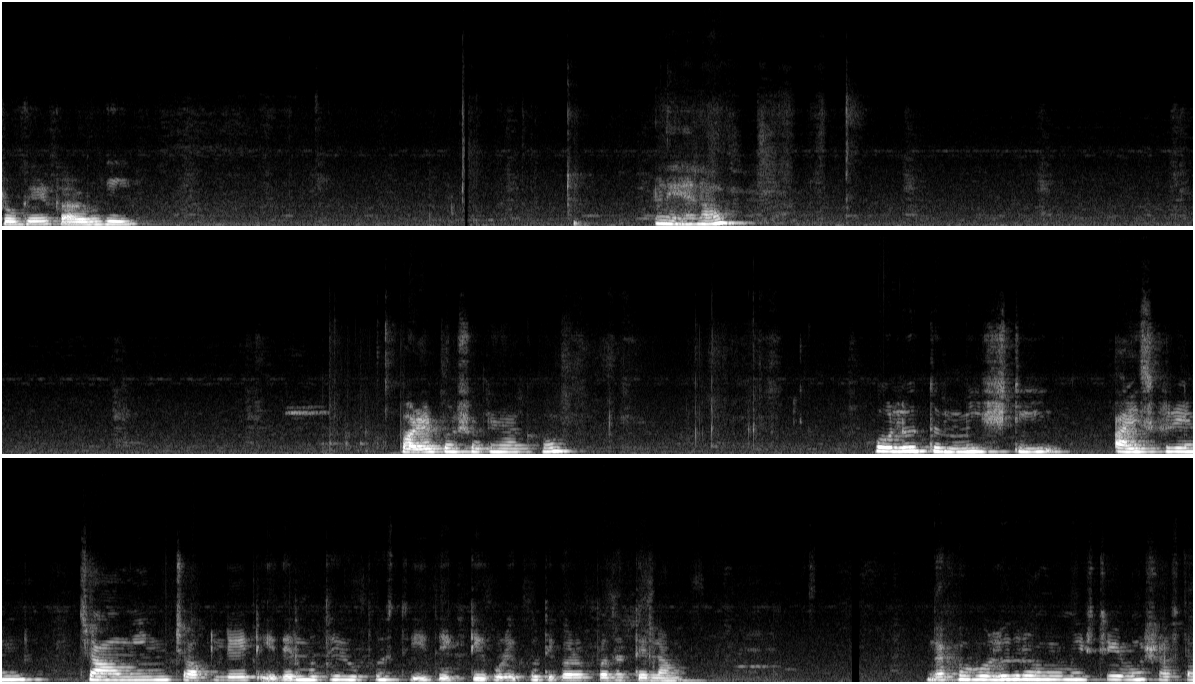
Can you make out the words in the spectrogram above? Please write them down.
রোগের কারণ কি? নাও। পরের প্রশ্নটি দেখো হলুদ, মিষ্টি, আইসক্রিম, চাউমিন, চকলেট এদের মধ্যে উপস্থিত একটি করে ক্ষতিকারক পদার্থের নাম। দেখো, হলুদ রঙের মিষ্টি এবং সস্তা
